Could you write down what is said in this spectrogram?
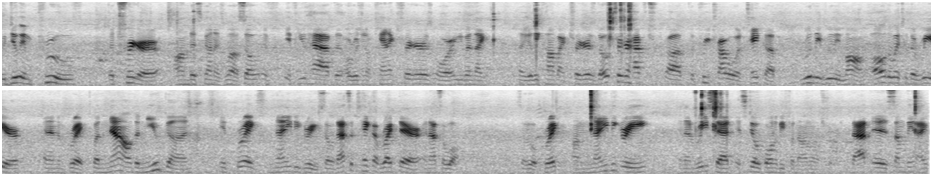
we do improve the trigger on this gun as well. So if, if you have the original Canik triggers or even like like elite combat triggers, those triggers have uh, the pre-travel would take up really really long, all the way to the rear and then the brake. But now the new gun, it breaks 90 degrees. So that's a take up right there, and that's a wall. So it will break on 90 degree and then reset. It's still going to be phenomenal. That is something I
